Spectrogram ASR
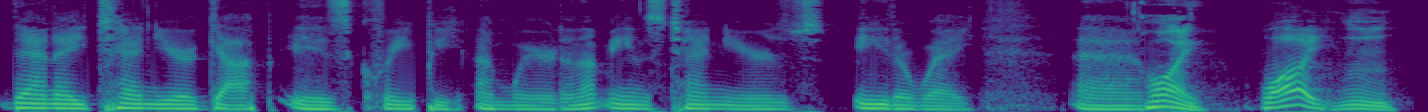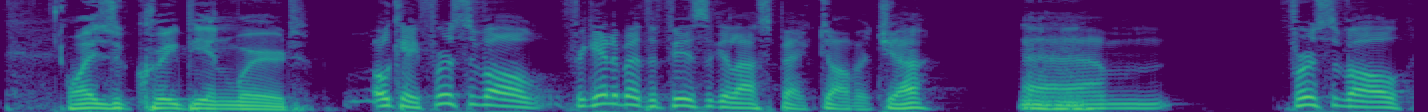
than a ten year gap is creepy and weird, and that means ten years either way. Um, Why? Why? Why is it creepy and weird? okay, first of all, forget about the physical aspect of it, yeah? Um, first of all,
